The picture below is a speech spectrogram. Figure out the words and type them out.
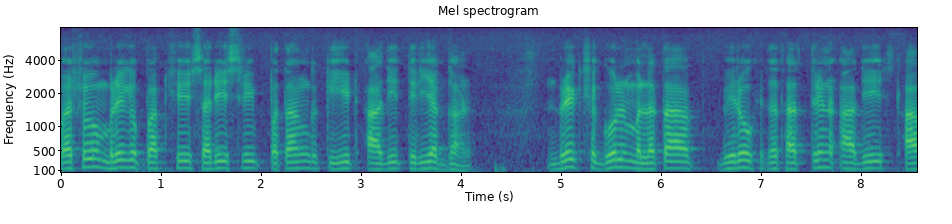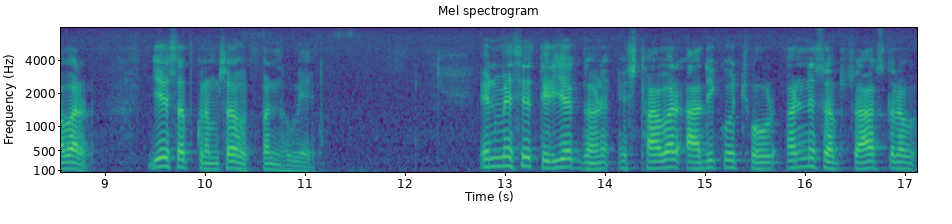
पशु, मृग, पक्षी सरीसृप पतंग, कीट आदि तिरकगण वृक्ष, गुल्म, लता, विरुख तथा तृण आदि स्थावर, ये सब क्रमशः उत्पन्न हुए। इनमें से तिरक गण स्थावर आदि को छोड़ अन्य सब शास्त्र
